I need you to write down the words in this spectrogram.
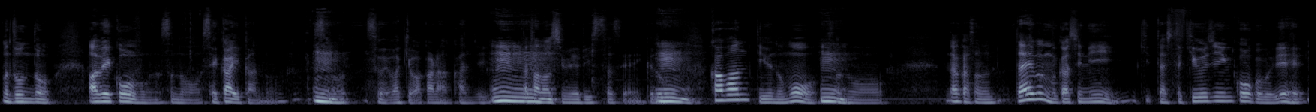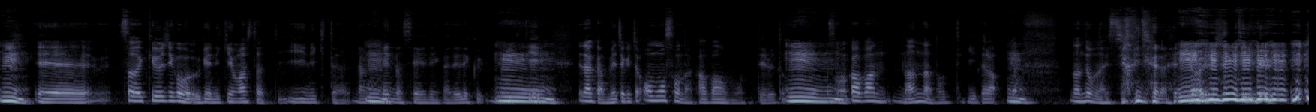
まあ、どんどん安倍工房のその世界観の、そのうん、すごいわけわからん感じうん。が楽しめる一冊やねんけど、うん。カバンっていうのも、うんその、なんかその、だいぶ昔に出した求人広告で、うん。えー、その求人広告受けに来ましたって言いに来た、なんか変な青年が出てくる、う出てきなんかめちゃくちゃ重そうなカバンを持ってると。うん。そのカバン何なのって聞いたら、うん。なんでもないですよ、みたいな言われるっていう、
